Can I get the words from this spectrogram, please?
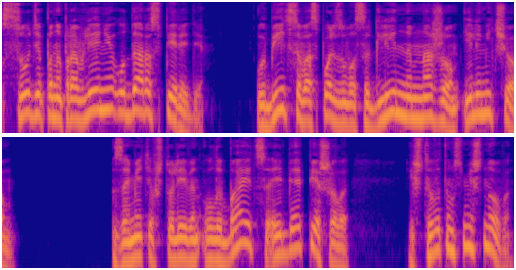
Судя по направлению удара спереди, убийца воспользовался длинным ножом или мечом. Заметив, что Левин улыбается, Эбби опешила. «И что в этом смешного?»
